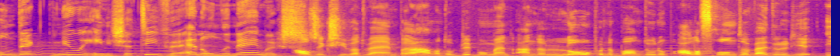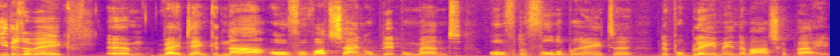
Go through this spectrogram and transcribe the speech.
Ontdekt nieuwe initiatieven en ondernemers. Als ik zie wat wij in Brabant op dit moment aan de lopende band doen op alle fronten, wij doen het hier iedere week. Ehm, wij denken na over wat zijn op dit moment, over de volle breedte, de problemen in de maatschappij.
